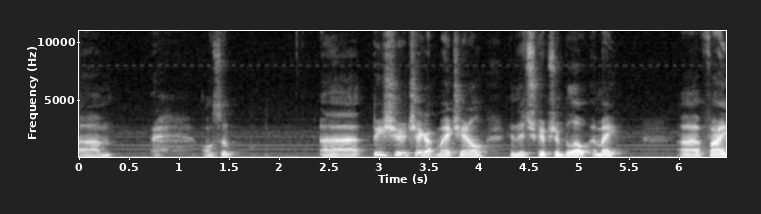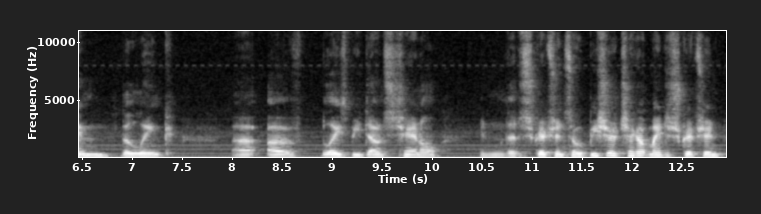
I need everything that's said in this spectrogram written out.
Um, also, uh, be sure to check out my channel in the description below. I might uh, find the link uh, of Blaze Beatdown's channel in the description. So be sure to check out my description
